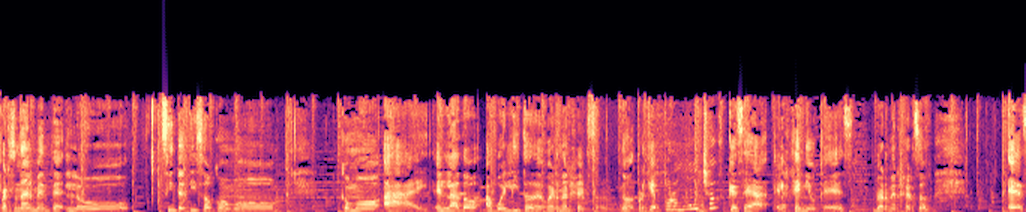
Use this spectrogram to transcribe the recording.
personalmente lo sintetizo como como ay, el lado abuelito de Werner Herzog, ¿no? Porque por mucho que sea el genio que es Werner Herzog, es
